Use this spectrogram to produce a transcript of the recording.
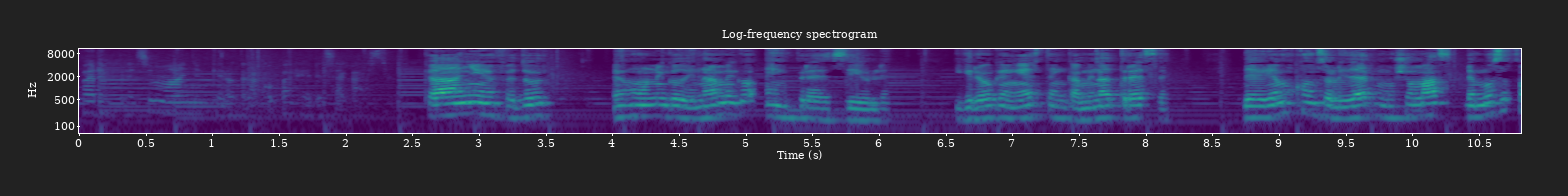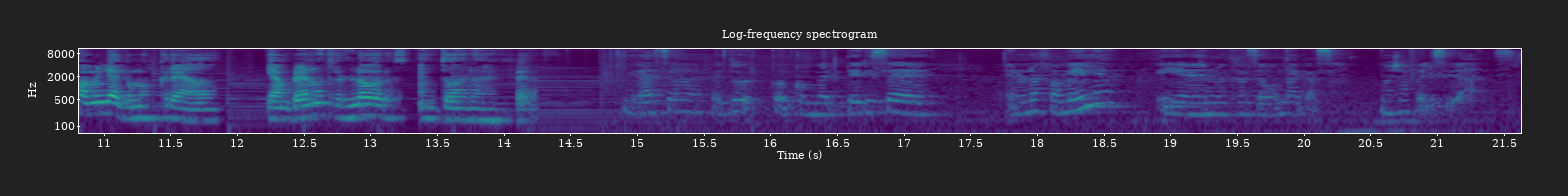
Para el próximo año quiero que la copa regrese a casa. Cada año en FETUR es único, dinámico e impredecible. Y creo que en este, en Camino a 13, deberíamos consolidar mucho más la hermosa familia que hemos creado y ampliar nuestros logros en todas las esferas. Gracias a FETUR por convertirse en una familia y en nuestra segunda casa. Muchas felicidades.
